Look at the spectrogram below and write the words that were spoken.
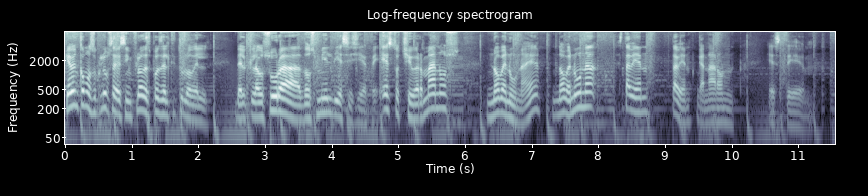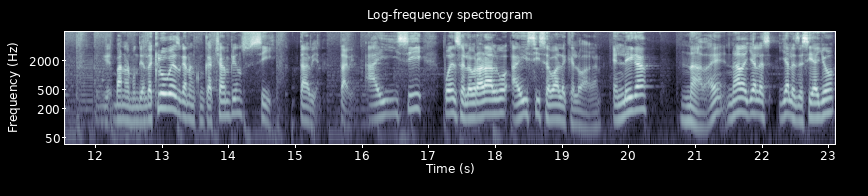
Que ven cómo su club se desinfló después del título del, del Clausura 2017. Estos chivermanos no ven una, ¿eh? No ven una. Está bien, está bien. Ganaron, este... Van al Mundial de Clubes, ganan con K-Champions. Sí, está bien está bien. Ahí sí pueden celebrar algo, ahí sí se vale que lo hagan. En liga, nada, ¿eh? Nada, ya les, ya les decía yo,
